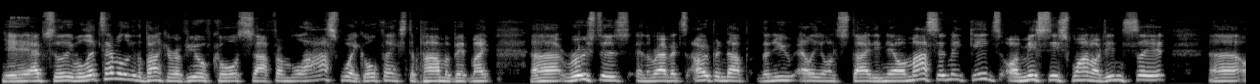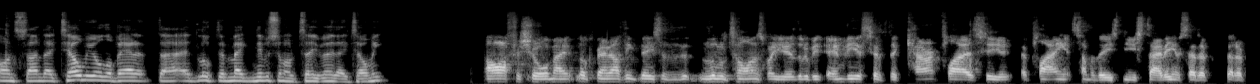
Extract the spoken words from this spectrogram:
Yeah, absolutely. Well, let's have a look at the bunker review, of course, uh, from last week. All thanks to Palmerbet, mate. Uh, Roosters and the Rabbits opened up the new Allianz Stadium. Now, I must admit, Gids, I missed this one. I didn't see it uh, on Sunday. Tell me all about it. Uh, it looked magnificent on TV, they tell me. Oh, for sure, mate. Look, man, I think these are the little times where you're a little bit envious of the current players who are playing at some of these new stadiums that are that are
